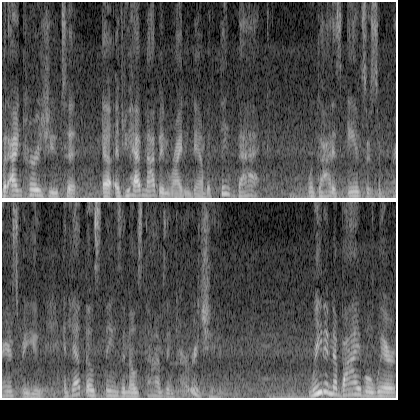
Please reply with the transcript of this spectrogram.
but I encourage you to, uh, if you have not been writing down, but think back where God has answered some prayers for you, and let those things in those times encourage you. Read in the Bible where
